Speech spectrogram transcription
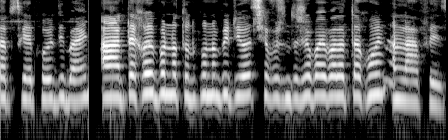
সাবস্ক্রাইব করে দিবাই। আর দেখা হইব নতুন কোনো ভিডিও সে পর্যন্ত সবাই ভালো থাকুন। আল্লাহ হাফিজ।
